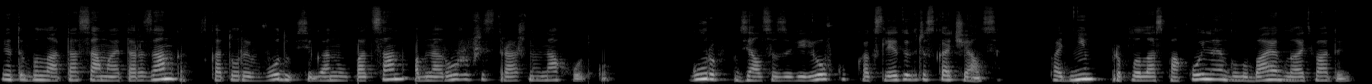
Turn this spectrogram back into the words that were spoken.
Это была та самая тарзанка, с которой в воду сиганул пацан, обнаруживший страшную находку. Гуров взялся за веревку, как следует раскачался. Под ним проплыла спокойная голубая гладь воды.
